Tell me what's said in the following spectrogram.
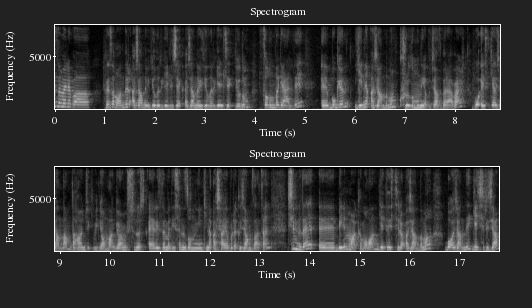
Herkese merhaba. Ne zamandır ajanda videoları gelecek, ajanda videoları gelecek diyordum. Sonunda geldi. Ee, Bugün yeni ajandamın kurulumunu yapacağız beraber. Bu eski ajandam. Daha önceki videomdan görmüştünüz. Eğer izlemediyseniz onun linkini aşağıya bırakacağım zaten. Şimdi de e, benim markam olan GT Stilo ajandama bu ajandayı geçireceğim.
